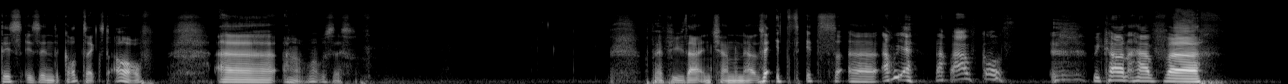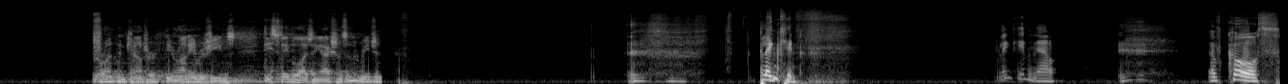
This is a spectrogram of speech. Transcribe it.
this is in the context of uh, oh, what was this? I better view that in channel now. It's it's uh, oh yeah, of course. We can't have uh, front and counter the Iranian regime's destabilizing actions in the region. Blinken. Blinken now. Of course,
